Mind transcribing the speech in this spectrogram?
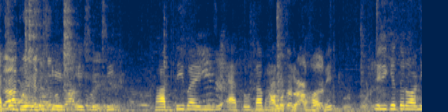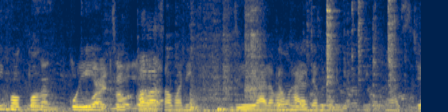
এত দূর থেকে এসেছি ভাবতেই পারিনি যে এতটা ভালো খেতে হবে। এদিকে তোর অনেক বক বক করেই যাচ্ছে। খাওয়া সমানে যে আর আমার ভাই যাবে আসছে।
